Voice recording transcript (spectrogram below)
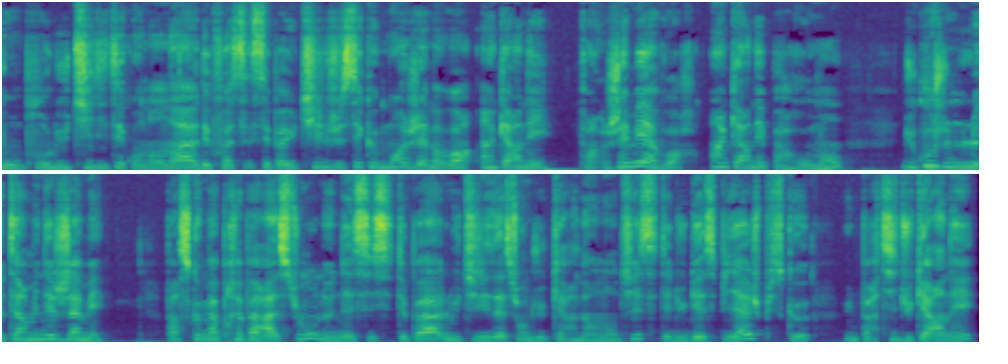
Bon, pour l'utilité qu'on en a, des fois c'est pas utile. Je sais que moi j'aime avoir un carnet, enfin j'aimais avoir un carnet par roman, du coup je ne le terminais jamais. Parce que ma préparation ne nécessitait pas l'utilisation du carnet en entier, c'était du gaspillage puisque une partie du carnet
